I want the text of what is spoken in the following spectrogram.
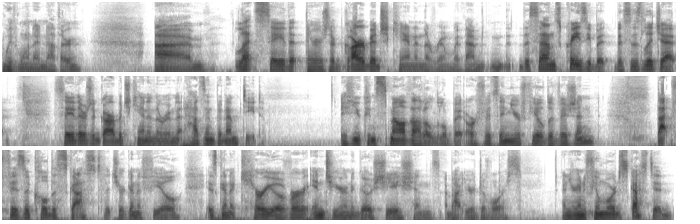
with one another, um, let's say that there's a garbage can in the room with them. This sounds crazy, but this is legit. Say there's a garbage can in the room that hasn't been emptied. If you can smell that a little bit, or if it's in your field of vision, that physical disgust that you're going to feel is going to carry over into your negotiations about your divorce and you're going to feel more disgusted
